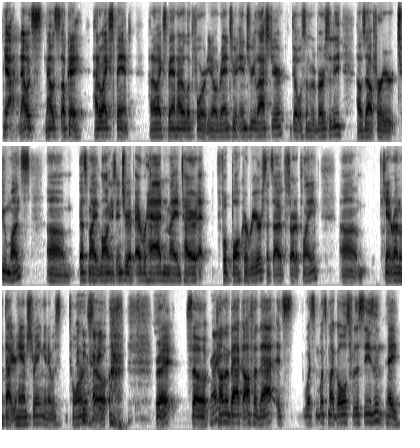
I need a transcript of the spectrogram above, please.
yeah, now it's now it's okay. How do I expand? How do I expand? How to look forward? You know, ran into an injury last year, dealt with some adversity. I was out for two months. Um, that's my longest injury I've ever had in my entire football career since I've started playing. Um, can't run without your hamstring, and it was torn. right. So, right. So right. coming back off of that, it's what's what's my goals for the season? Hey,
